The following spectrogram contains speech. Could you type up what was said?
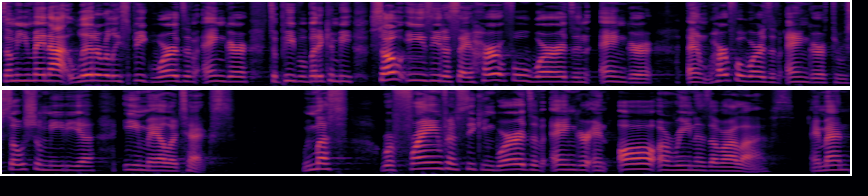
Some of you may not literally speak words of anger to people, but it can be so easy to say hurtful words and anger and hurtful words of anger through social media, email, or text. We must refrain from seeking words of anger in all arenas of our lives. Amen. Amen.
